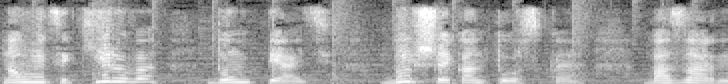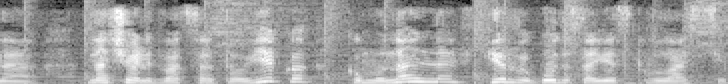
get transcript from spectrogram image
на улице Кирова, дом 5, бывшая Конторская, базарная в начале 20 века, коммунальная в первые годы советской власти.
